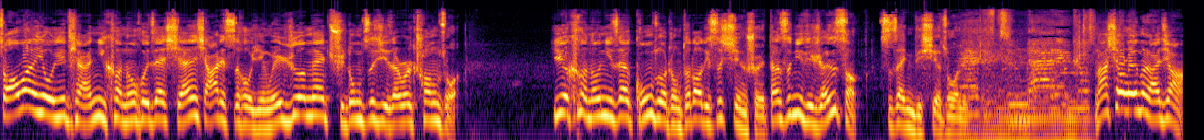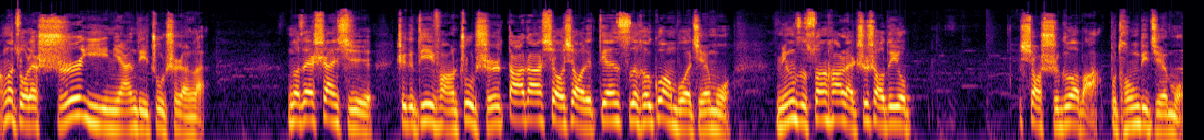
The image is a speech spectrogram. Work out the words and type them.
早晚有一天，你可能会在闲暇的时候，因为热爱驱动自己在玩创作；也可能你在工作中得到的是薪水，但是你的人生是在你的写作里。拿小雷我来讲，我做了十一年的主持人了，我在陕西这个地方主持大大小小的电视和广播节目，名字算下来至少得有小十个吧，不同的节目。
